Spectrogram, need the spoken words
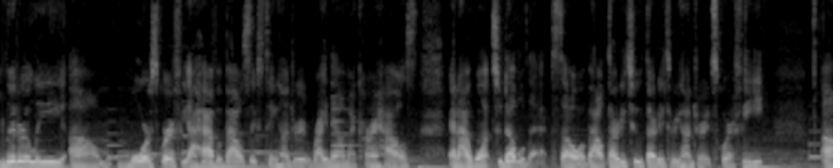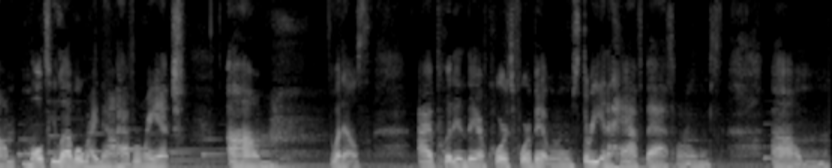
literally um, more square feet. I have about 1,600 right now in my current house, and I want to double that. So about 32, 3,300 square feet. Um, Multi level, right now I have a ranch. Um, what else? I put in there, of course, four bedrooms, three and a half bathrooms. Um,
